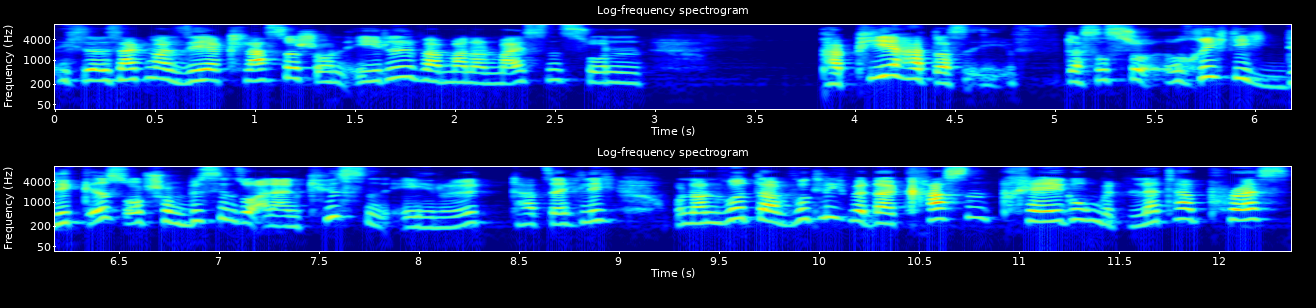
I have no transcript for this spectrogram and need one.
ich sag mal, sehr klassisch und edel, weil man dann meistens so ein Papier hat, das, dass es so richtig dick ist und schon ein bisschen so an ein Kissen ähnelt tatsächlich. Und dann wird da wirklich mit einer krassen Prägung, mit Letterpress,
